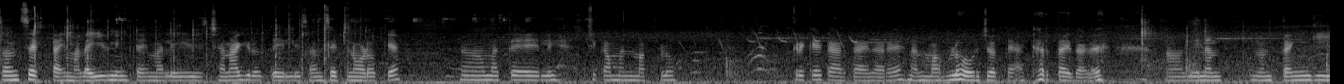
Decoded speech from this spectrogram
ಸನ್ಸೆಟ್ ಟೈಮಲ್ಲ ಈವ್ನಿಂಗ್ ಟೈಮಲ್ಲಿ ಚೆನ್ನಾಗಿರುತ್ತೆ ಇಲ್ಲಿ ಸನ್ಸೆಟ್ ನೋಡೋಕ್ಕೆ ಮತ್ತು ಇಲ್ಲಿ ಚಿಕ್ಕಮ್ಮನ ಮಕ್ಕಳು ಕ್ರಿಕೆಟ್ ಆಡ್ತಾ ಇದ್ದಾರೆ ನನ್ನ ಮಗಳು ಅವ್ರ ಜೊತೆ ಆಟಾಡ್ತಾ ಇದ್ದಾಳೆ ಅಲ್ಲಿ ನನ್ನ ನನ್ನ ತಂಗಿ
